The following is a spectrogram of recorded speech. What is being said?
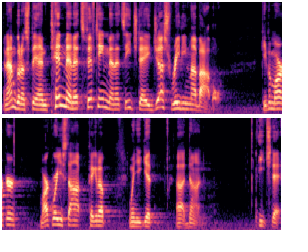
and I'm going to spend 10 minutes, 15 minutes each day just reading my Bible. Keep a marker, mark where you stop, pick it up when you get uh, done each day,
